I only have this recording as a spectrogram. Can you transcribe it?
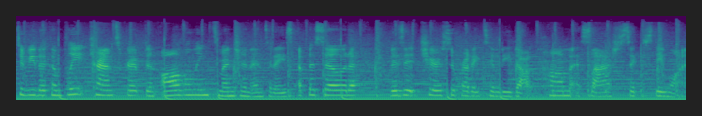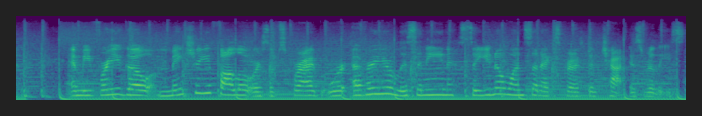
To view the complete transcript and all the links mentioned in today's episode, visit cheerstoproductivity.com slash 61. And before you go, make sure you follow or subscribe wherever you're listening so you know once the next productive chat is released.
